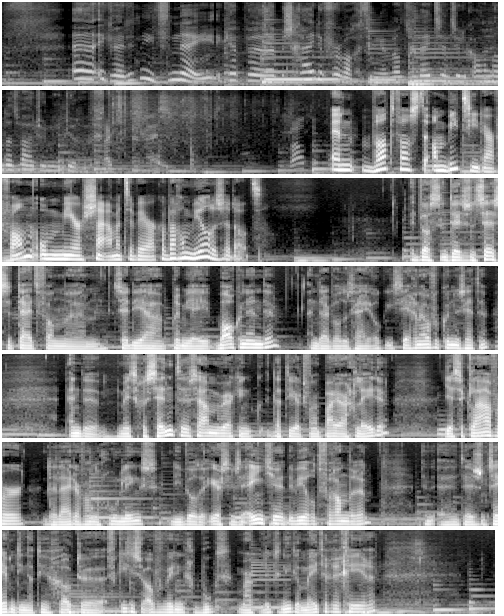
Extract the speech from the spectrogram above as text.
Uh, ik weet het niet. Nee, ik heb uh, bescheiden verwachtingen. Want we weten natuurlijk allemaal dat Wouter niet durft. En wat was de ambitie daarvan om meer samen te werken? Waarom wilden ze dat? Het was in 2006 de tijd van uh, CDA-premier Balkenende. En daar wilde zij ook iets tegenover kunnen zetten. En de meest recente samenwerking dateert van een paar jaar geleden. Jesse Klaver, de leider van GroenLinks, die wilde eerst in zijn eentje de wereld veranderen. In 2017 had hij een grote verkiezingsoverwinning geboekt, maar het lukte niet om mee te regeren.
